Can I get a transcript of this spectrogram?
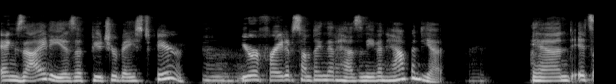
anxiety is a future based fear. Mm-hmm. You're afraid of something that hasn't even happened yet. And it's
